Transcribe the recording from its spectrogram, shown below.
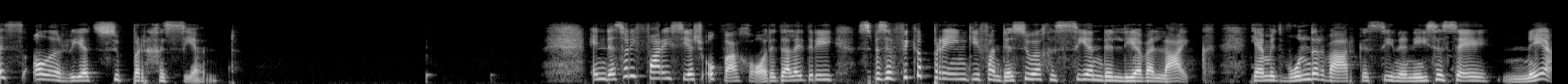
is alreeds super geseënd. En dis wat die Fariseërs ook wou gehad het. Hulle het hierdie spesifieke prentjie van dis so 'n geseënde lewe lyk. Like. Jy moet wonderwerke sien en Jesus sê, "Nee."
